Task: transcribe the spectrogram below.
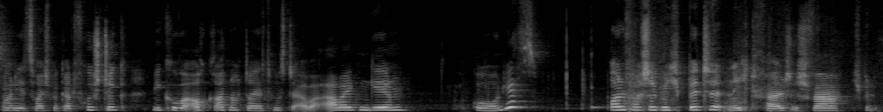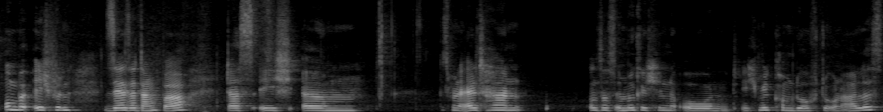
Und jetzt zum Beispiel gerade Frühstück. Miko war auch gerade noch da, jetzt musste er aber arbeiten gehen. Und jetzt. Und versteht mich bitte nicht falsch. Ich war, ich bin, ich bin sehr, sehr dankbar, dass ich, ähm, dass meine Eltern uns das ermöglichen und ich mitkommen durfte und alles.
